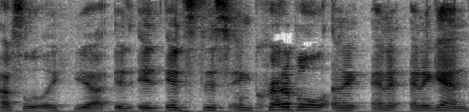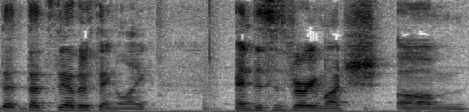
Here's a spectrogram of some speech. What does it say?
Absolutely, yeah. It, it, it's this incredible, and and and again, that that's the other thing. Like, and this is very much um,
